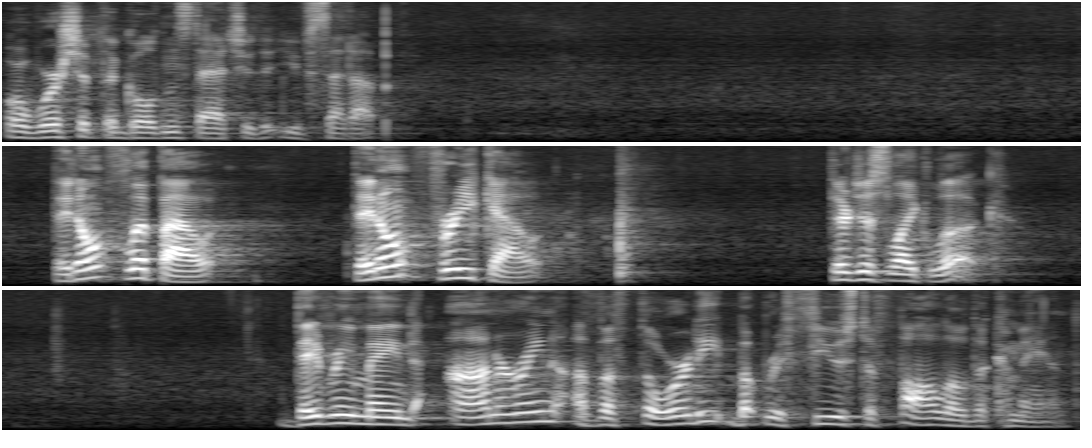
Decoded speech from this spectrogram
or worship the golden statue that you've set up. They don't flip out, they don't freak out. They're just like, look. They remained honoring of authority, but refused to follow the command.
